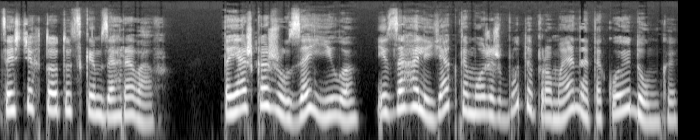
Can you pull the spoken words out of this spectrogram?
Це ще хто тут з ким загравав? Та я ж кажу, заїло. І взагалі, як ти можеш бути про мене такої думки?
